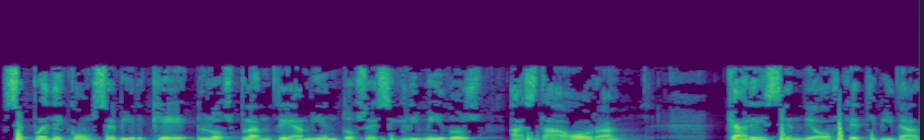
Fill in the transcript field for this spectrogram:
se puede concebir que los planteamientos esgrimidos hasta ahora carecen de objetividad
